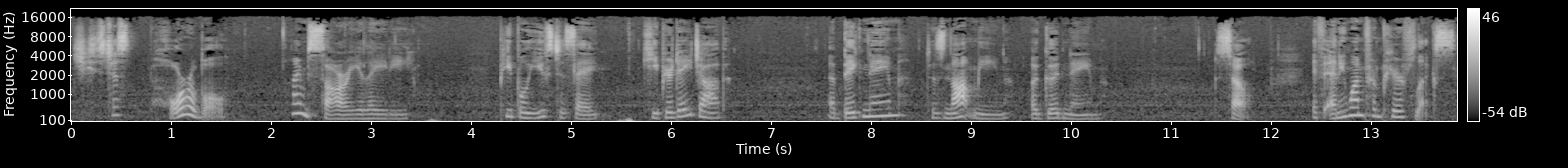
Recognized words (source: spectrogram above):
She's just horrible. I'm sorry, lady. People used to say, keep your day job. A big name does not mean a good name. So, if anyone from Pure Flix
